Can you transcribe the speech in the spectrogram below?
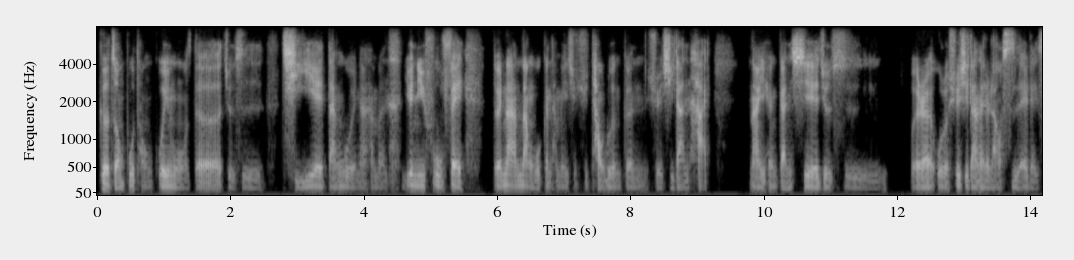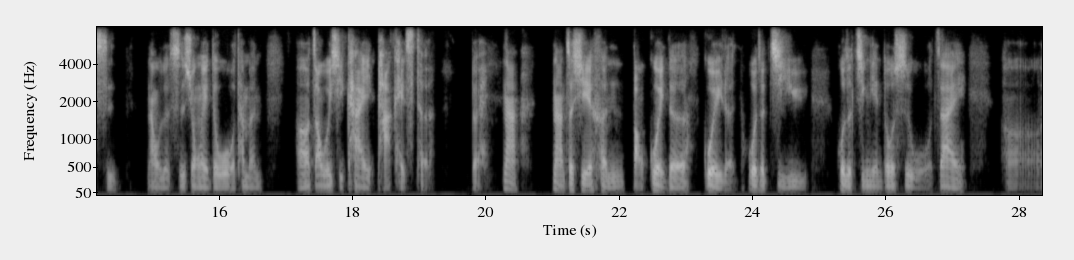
各种不同规模的，就是企业单位，那他们 愿意付费，对，那让我跟他们一起去讨论跟学习蓝海，那也很感谢，就是为了我的学习蓝海的老师 Alex，那我的师兄 A 的我，他们啊找我一起开 Podcast，对，那那这些很宝贵的贵人或者机遇或者经验，都是我在。呃，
